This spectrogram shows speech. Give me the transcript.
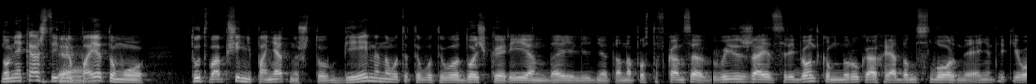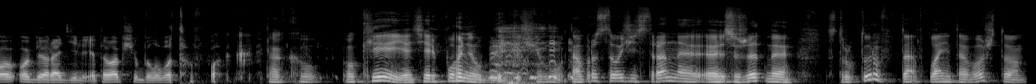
Но мне кажется, именно поэтому Тут вообще непонятно, что беременна вот эта вот его дочка Риен, да, или нет. Она просто в конце выезжает с ребенком на руках рядом с Лорной, и они такие обе родили. Это вообще было what the fuck. Так, окей, я теперь понял, блин, почему. Там просто очень странная э, сюжетная структура в, да, в плане того, что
